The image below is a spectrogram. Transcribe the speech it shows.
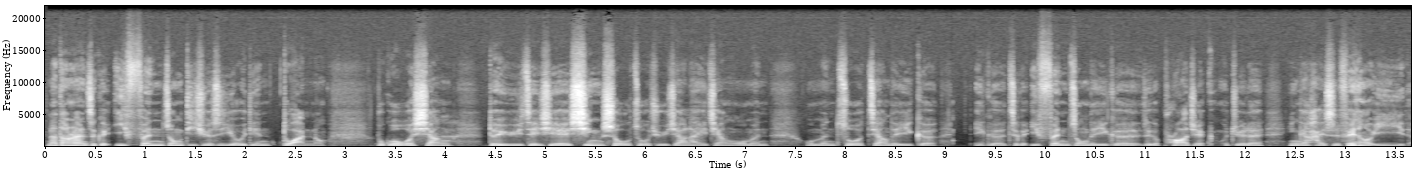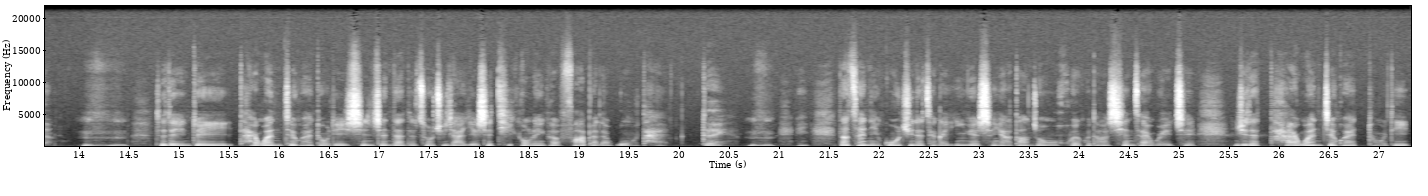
那当然，这个一分钟的确是有一点短哦。不过，我想对于这些新手作曲家来讲，我们我们做这样的一个。一个这个一分钟的一个这个 project，我觉得应该还是非常有意义的。嗯嗯，这等于对台湾这块土地新生代的作曲家也是提供了一个发表的舞台。对，嗯，诶，那在你过去的整个音乐生涯当中，回顾到现在为止，你觉得台湾这块土地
